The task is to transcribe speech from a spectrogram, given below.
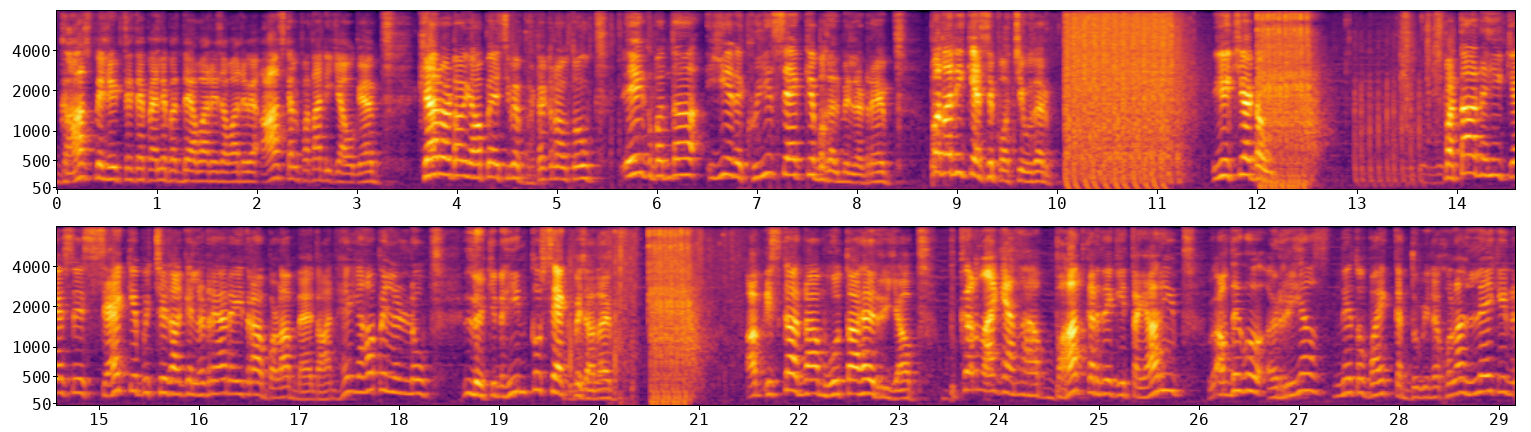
घास पे लेटते थे पहले बंदे हमारे जमाने में। आजकल पता नहीं क्या हो गया। खैर हटाओ यहाँ पे ऐसी मैं भटक रहा होता हूँ एक बंदा, ये देखो, ये सैक के बगल में लड़ रहे पता नहीं कैसे पहुँचे उधर। ये क्या डाउट पता नहीं कैसे सैक के पीछे जाके लड़ रहे हैं। इतना बड़ा मैदान है, यहाँ पे लड़ लो। लेकिन नहीं, इनको सैक पे जाना है। अब इसका नाम होता है रिया करना क्या था? बात करने की तैयारी। अब देखो रिया ने तो भाई कद्दू भी ना खोला, लेकिन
